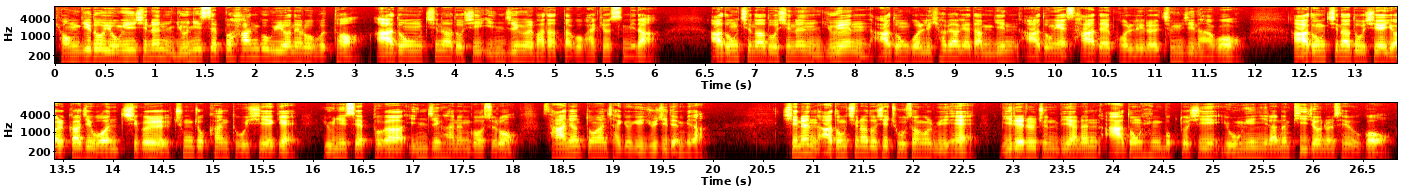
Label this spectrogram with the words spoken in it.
경기도 용인시는 유니세프 한국위원회로부터 아동 친화도시 인증을 받았다고 밝혔습니다. 아동 친화도시는 유엔 아동 권리 협약에 담긴 아동의 4대 권리를 증진하고 아동 친화도시의 10가지 원칙을 충족한 도시에게 유니세프가 인증하는 것으로 4년 동안 자격이 유지됩니다. 시는 아동 친화 도시 조성을 위해 미래를 준비하는 아동 행복 도시 용인이라는 비전을 세우고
